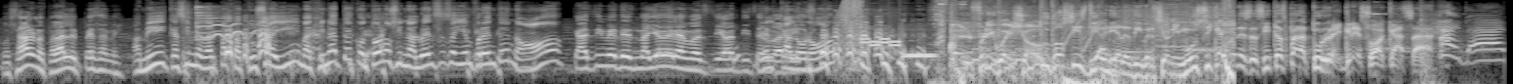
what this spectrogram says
Pues háblanos para darle el pésame. A mí casi me da el patatús ahí. Imagínate con todos los sinaloenses ahí enfrente. No. Casi me desmayó de la emoción, dice El calorón. El Freeway Show. Tu dosis diaria de diversión y música que necesitas para tu regreso a casa.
